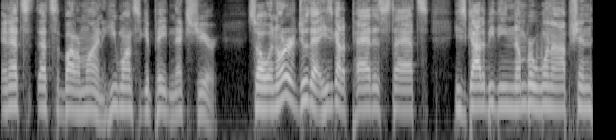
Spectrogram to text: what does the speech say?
And that's that's the bottom line. He wants to get paid next year. So in order to do that, he's got to pad his stats. He's got to be the number one option,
